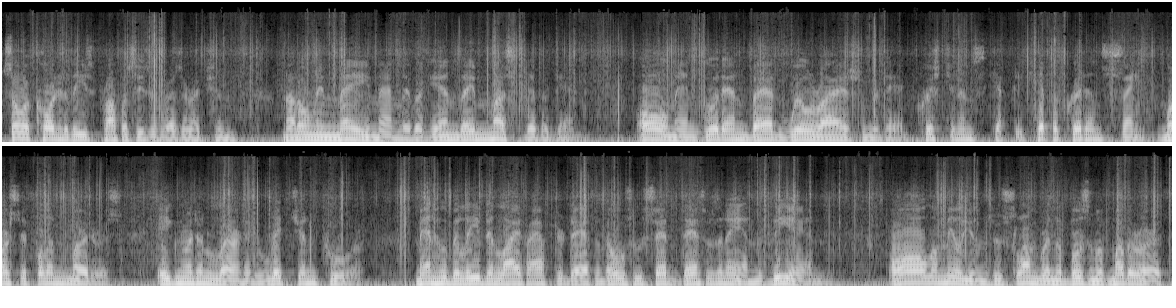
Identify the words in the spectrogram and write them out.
So according to these prophecies of resurrection, not only may men live again, they must live again. All men, good and bad, will rise from the dead. Christian and skeptic, hypocrite and saint, merciful and murderous, ignorant and learned, rich and poor. Men who believed in life after death, and those who said death was an end, the end. All the millions who slumber in the bosom of Mother Earth,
